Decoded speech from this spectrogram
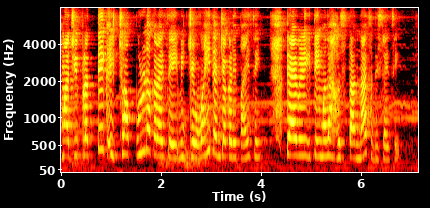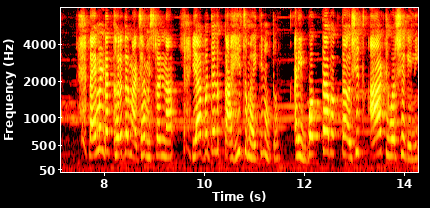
माझी प्रत्येक इच्छा पूर्ण करायचे मी जेव्हाही त्यांच्याकडे पाहायचे त्यावेळी ते मला हसतानाच दिसायचे. नाही म्हणतात खरं तर माझ्या मिस्टरांना याबद्दल काहीच माहिती नव्हतं. आणि बघता बघता अशीच आठ वर्ष गेली.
